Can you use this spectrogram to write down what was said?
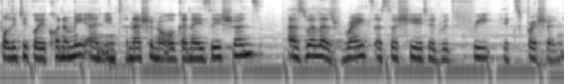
political economy, and international organizations, as well as rights associated with free expression.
